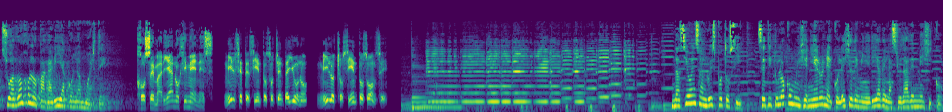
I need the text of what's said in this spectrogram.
Su arrojo lo pagaría con la muerte. José Mariano Jiménez, 1781-1811. Nació en San Luis Potosí. Se tituló como ingeniero en el Colegio de Minería de la Ciudad de México.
